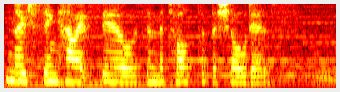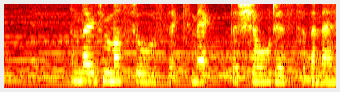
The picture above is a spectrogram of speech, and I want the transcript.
Noticing how it feels in the top of the shoulders and those muscles that connect the shoulders to the neck.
